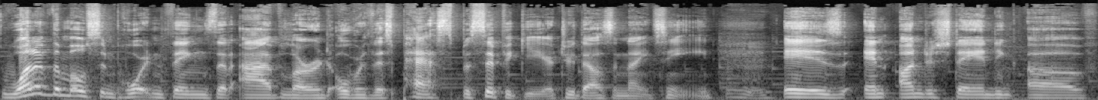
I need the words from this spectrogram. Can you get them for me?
one of the most important things that I've learned over this past specific year, 2019, mm-hmm. is an understanding of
